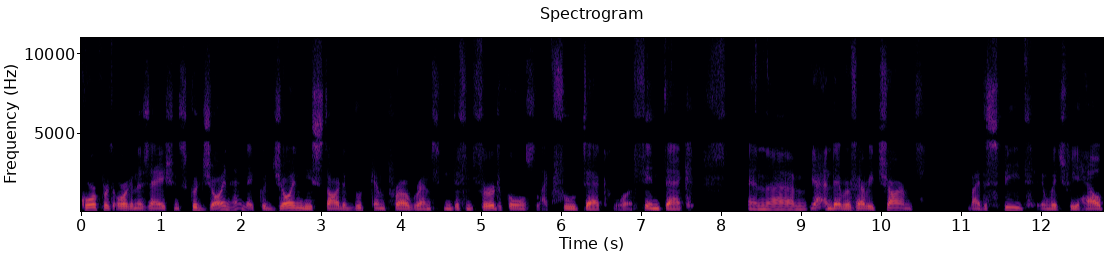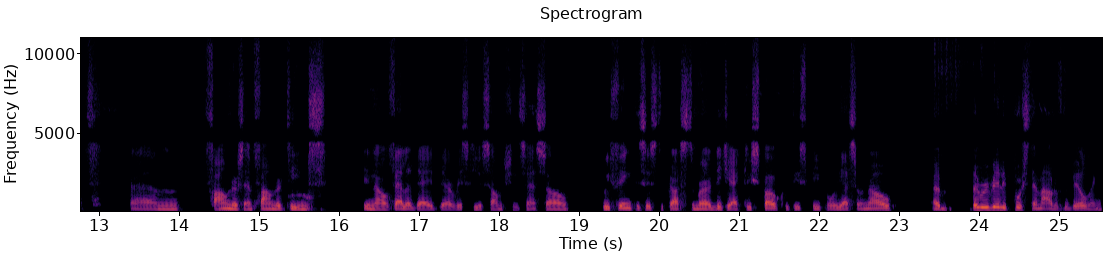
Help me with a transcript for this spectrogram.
corporate organizations could join. They could join these startup bootcamp programs in different verticals like food tech or fintech. And um, yeah, and they were very charmed by the speed in which we helped um, founders and founder teams, you know, validate their risky assumptions. Huh? So we think this is the customer. Did you actually spoke with these people? Yes or no? Uh, we really pushed them out of the building.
